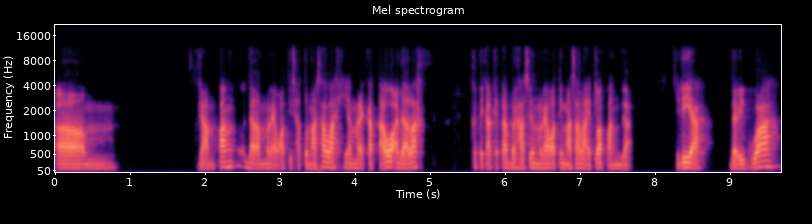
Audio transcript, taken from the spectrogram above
um, gampang dalam melewati satu masalah. Yang mereka tahu adalah ketika kita berhasil melewati masalah itu apa enggak. Jadi ya dari gua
